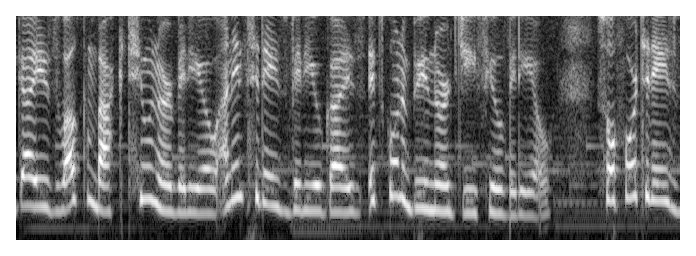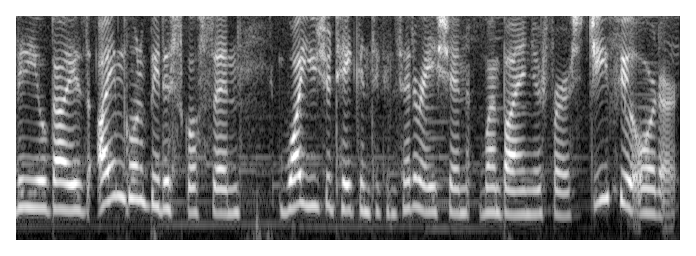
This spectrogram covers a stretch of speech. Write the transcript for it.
guys, welcome back to another video and in today's video guys, it's going to be another G Fuel video. So for today's video guys, I'm going to be discussing what you should take into consideration when buying your first G Fuel order.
